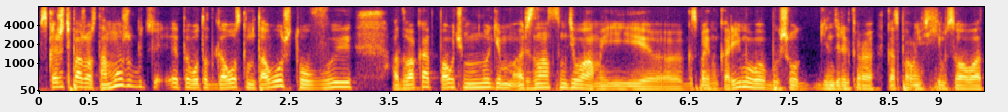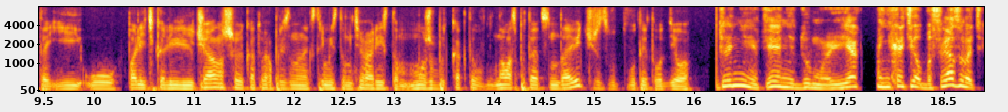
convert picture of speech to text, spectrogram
Скажите, пожалуйста, а может быть это вот отголоском того, что вы адвокат по очень многим резонансным делам и э, господина Каримова, бывшего гендиректора «Газпром» Нефтехим Салавата, и у политика Лилии Чаншевой, которая признана экстремистом и террористом, может быть, как-то на вас пытаются надавить через вот, вот это вот дело? Да нет, я не думаю. Я не хотел бы связывать,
